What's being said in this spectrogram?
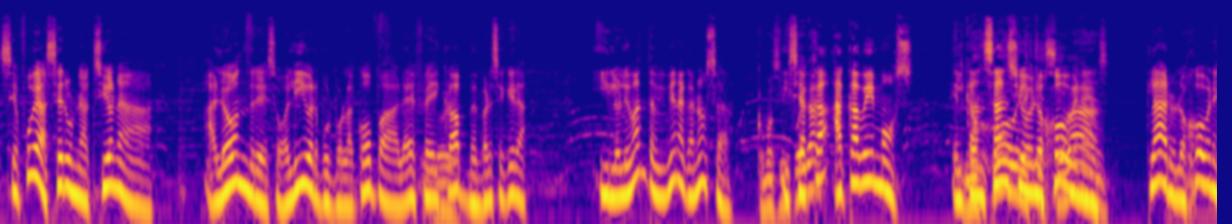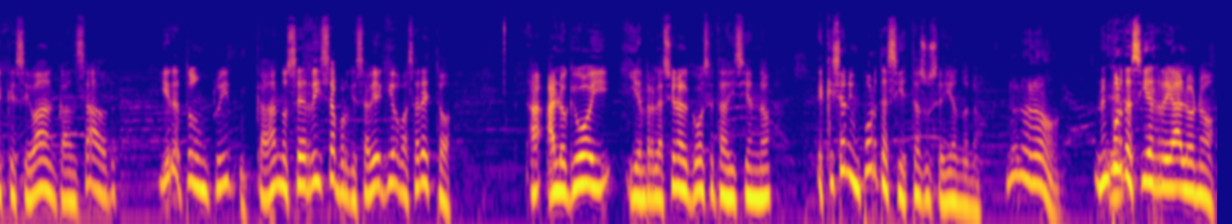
Se fue a hacer una acción a, a Londres o a Liverpool por la Copa, la FA. Cup, me parece que era. Y lo levanta Viviana Canosa. Como si y si fuera acá, acá vemos el cansancio de los jóvenes. Claro, los jóvenes que se van cansados. Y era todo un tuit cagándose de risa porque sabía que iba a pasar esto. A, a lo que voy, y en relación a lo que vos estás diciendo, es que ya no importa si está sucediendo o no. No, no, no. No importa Eh, si es real o no.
